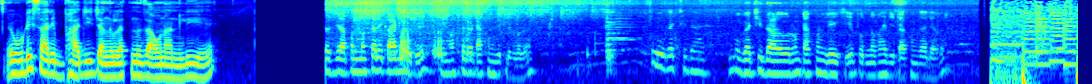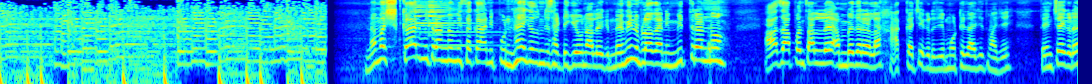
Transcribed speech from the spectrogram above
एवढी सारी भाजी जंगलातनं जाऊन आणली आहे. तर जे आपण मसाले काढले होते ते मसाले टाकून घेतले बघा. मुगाची डाळ. मुगाची डाळ वरून टाकून घ्यायची पूर्ण भाजी टाकून झाल्यावर. नमस्कार मित्रांनो मी सकाळ आणि पुन्हा एकदा तुमच्यासाठी घेऊन आलो एक नवीन ब्लॉग आणि मित्रांनो आज आपण चाललो आहे आंबेदऱ्याला. अक्काच्या इकडे जे मोठे दाजीत माझे त्यांच्या इकडं.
